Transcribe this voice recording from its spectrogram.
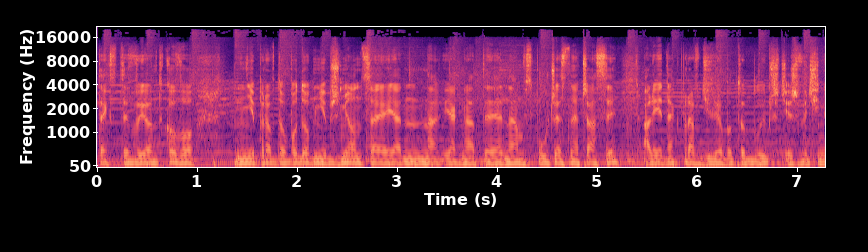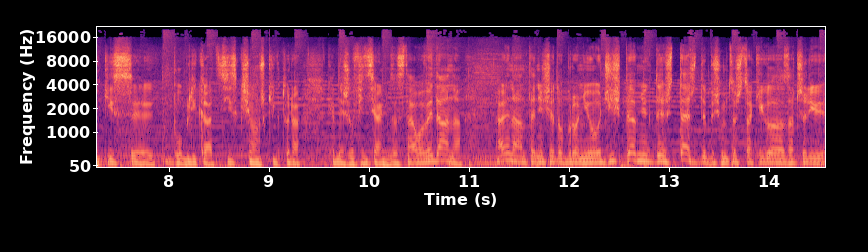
Teksty wyjątkowo nieprawdopodobnie brzmiące jak na, te nam współczesne czasy, ale jednak prawdziwe, bo to były przecież wycinki z publikacji, z książki, która kiedyś oficjalnie została wydana. Ale na antenie się to broniło. Dziś pewnie gdyż też, gdybyśmy coś takiego zaczęli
